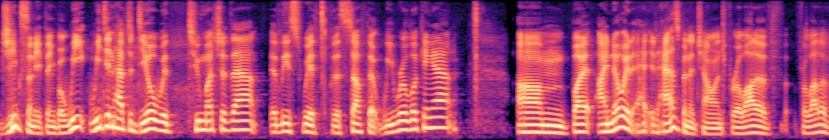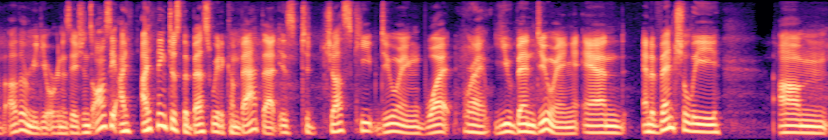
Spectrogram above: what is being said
jinx anything, but we we didn't have to deal with too much of that, at least with the stuff that we were looking at. Um, but I know it it has been a challenge for a lot of for a lot of other media organizations. Honestly, I I think just the best way to combat that is to just keep doing what Right. you've been doing, and and eventually, um,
